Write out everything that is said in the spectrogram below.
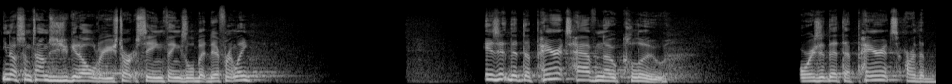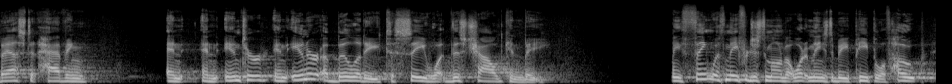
you know, sometimes as you get older, you start seeing things a little bit differently. Is it that the parents have no clue or is it that the parents are the best at having an, an, inter, an inner ability to see what this child can be? I mean, think with me for just a moment about what it means to be people of hope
